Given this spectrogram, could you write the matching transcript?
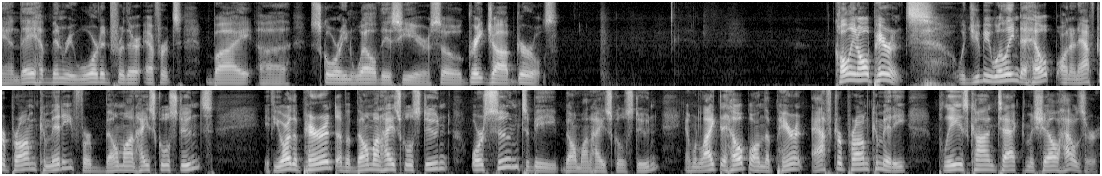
and they have been rewarded for their efforts by uh, scoring well this year. So great job, girls. Calling all parents. Would you be willing to help on an after prom committee for Bellmont High School students? If you are the parent of a Bellmont High School student or soon to be Bellmont High School student and would like to help on the parent after prom committee, please contact Michelle Hauser.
